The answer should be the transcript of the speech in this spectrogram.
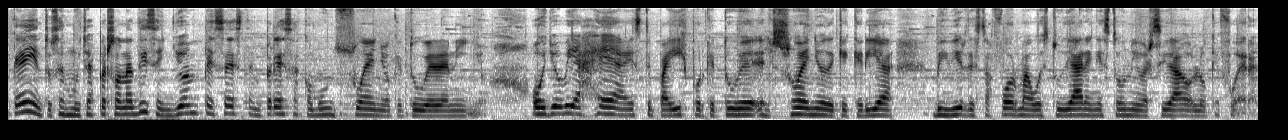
¿ok? Entonces muchas personas dicen, yo empecé esta empresa como un sueño que tuve de niño, o yo viajé a este país porque tuve el sueño de que quería vivir de esta forma o estudiar en esta universidad o lo que fuera.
